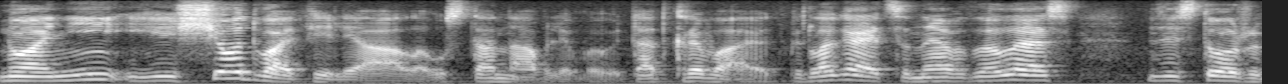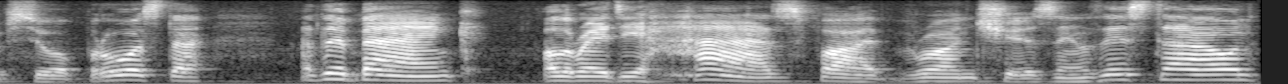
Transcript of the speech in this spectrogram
Но они еще два филиала устанавливают, открывают. Предлагается nevertheless. Здесь тоже все просто. The bank already has five branches in this town.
